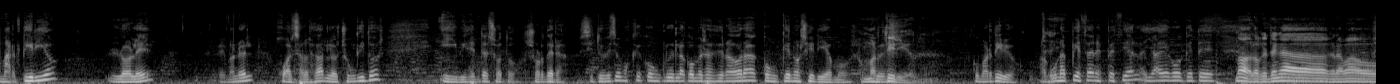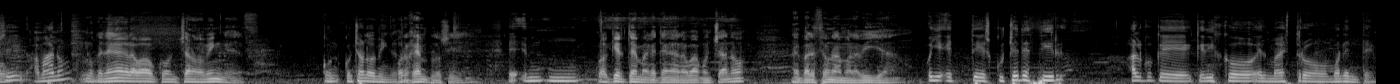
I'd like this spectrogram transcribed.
Martirio, Lole, Manuel, Juan Salazar, los Chunguitos, y Vicente Soto, Sordera. Si tuviésemos que concluir la conversación ahora, ¿con qué nos iríamos? Con Martirio. con Martirio. ¿Alguna pieza en especial? ¿Hay algo que te...? No, lo que tenga grabado... Sí, a mano. Lo que tenga grabado con Chano Domínguez. Con, Chano Domínguez. Por ejemplo, sí. Eh, mm, mm. Cualquier tema que tenga grabado con Chano me parece una maravilla. Oye, eh, te escuché decir algo que, que dijo el maestro Morente.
